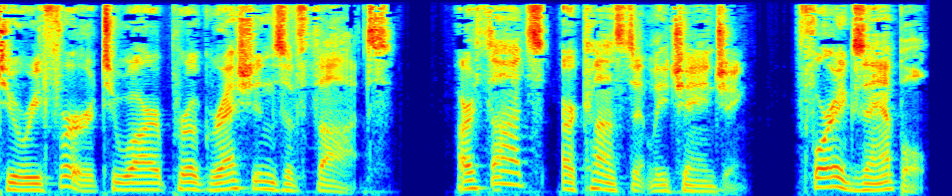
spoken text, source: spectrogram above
to refer to our progressions of thoughts. Our thoughts are constantly changing. For example,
